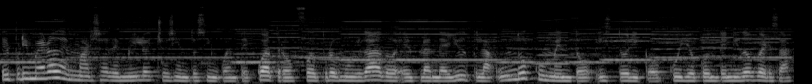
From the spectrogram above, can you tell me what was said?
El 1 de marzo de 1854 fue promulgado el Plan de Ayutla, un documento histórico cuyo contenido versa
